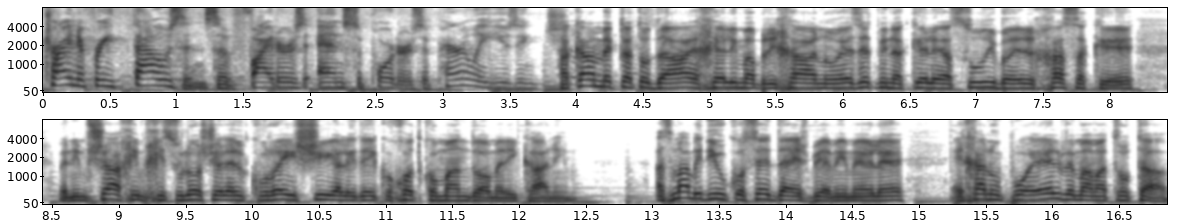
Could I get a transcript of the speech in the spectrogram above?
trying to free thousands of fighters and supporters, apparently using... הקאמבק לתודעה החל עם הבריחה הנועזת מן הכלא הסורי בעיר חסקה, ונמשך עם חיסולו של אל-קוריישי על ידי כוחות קומנדו אמריקנים. אז מה בדיוק עושה דאעש בימים אלה? היכן הוא פועל ומה מטרותיו?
